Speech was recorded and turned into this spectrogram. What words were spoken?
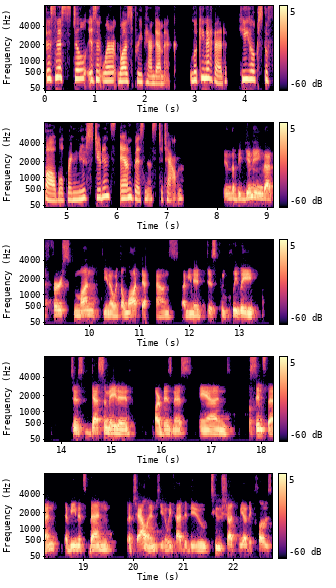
business still isn't where it was pre pandemic. Looking ahead, he hopes the fall will bring new students and business to town. In the beginning, that first month, you know, with the lockdowns, I mean, it just completely just decimated our business. And since then, I mean, it's been a challenge. You know, we've had to do two shut, we had to close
